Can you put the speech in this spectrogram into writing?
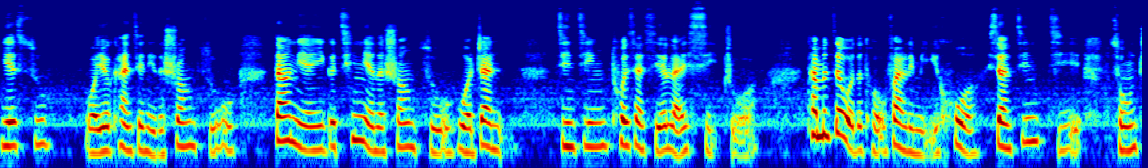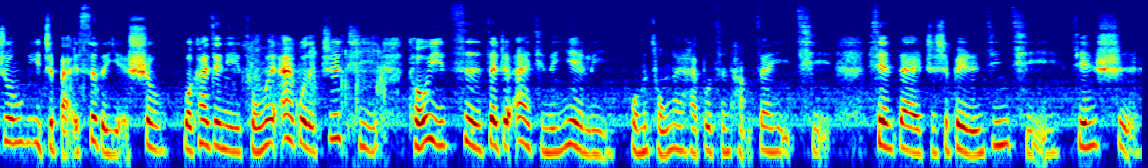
耶稣，我又看见你的双足，当年一个青年的双足，我战兢兢脱下鞋来洗濯。他们在我的头发里迷惑，像荆棘丛中一只白色的野兽。我看见你从未爱过的肢体，头一次在这爱情的夜里，我们从来还不曾躺在一起，现在只是被人惊奇监视。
